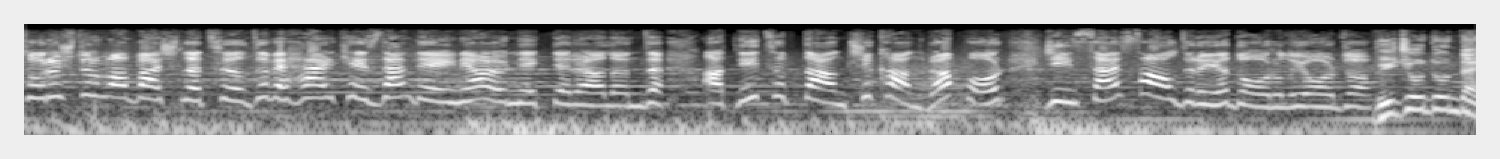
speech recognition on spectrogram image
Soruşturma başlatıldı ve herkesten DNA örnekleri alındı. Adli tıptan çıkan rapor cinsel saldırıyı doğruluyordu. Vücudunda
